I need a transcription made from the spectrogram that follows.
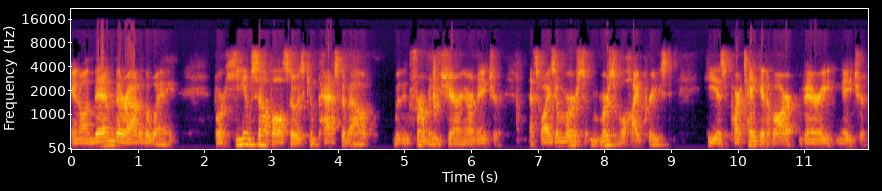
and on them that are out of the way. For he himself also is compassed about with infirmity, sharing our nature. That's why he's a merc- merciful high priest. He has partaken of our very nature.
